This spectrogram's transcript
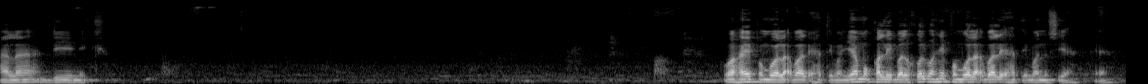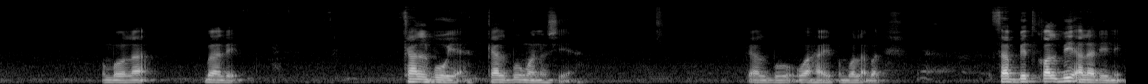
ala dinik. Wahai pembolak-balik hati manusia. Ya muqallibal qulub maksudnya pembolak-balik hati manusia ya. Pembolak-balik kalbu ya. Kalbu manusia. Kalbu wahai pembolak-balik Sabit kolbi ala dini.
